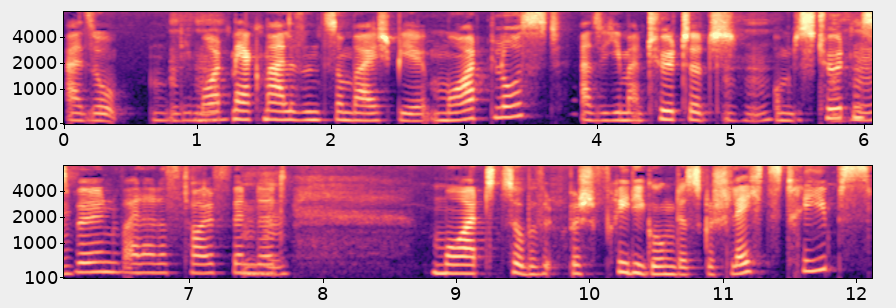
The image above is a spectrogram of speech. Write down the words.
Also die Mordmerkmale sind zum Beispiel Mordlust, also jemand tötet um des Tötens willen, weil er das toll findet. Mord zur Be Befriedigung des Geschlechtstriebs.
